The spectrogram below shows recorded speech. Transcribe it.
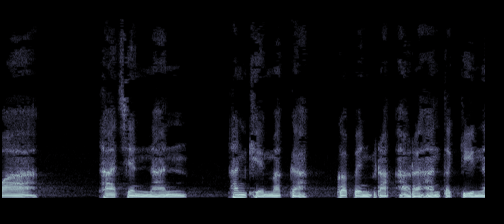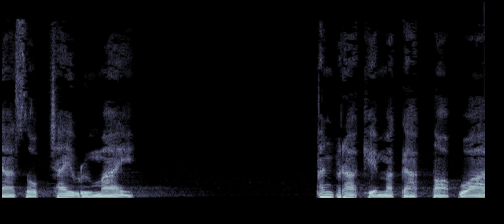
ว่า ถ้าเช่นนั้น ท่านเขมกะก็เป็นพระอรหันตกีนาศพใช่หรือไม่ ท่านพระเขมกะตอบว่า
